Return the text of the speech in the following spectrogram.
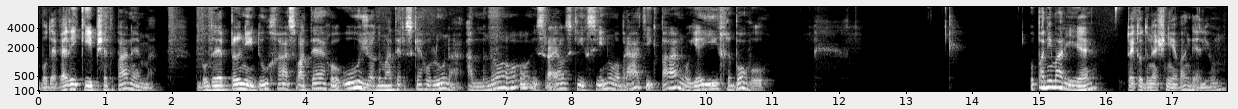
Bude veliký před panem, bude plný ducha svatého už od materského luna a mnoho izraelských synů obrátí k pánu jejich bohu. U Pany Marie, to je to dnešní evangelium,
